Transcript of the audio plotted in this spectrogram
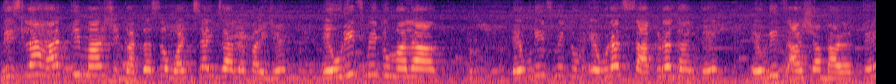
दिसला हात की मार शिक्का? तसं वन साईड झालं पाहिजे. एवढीच मी तुम्हाला एवढीच मी तुम एवढंच साकडं घालते एवढीच आशा बाळगते.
